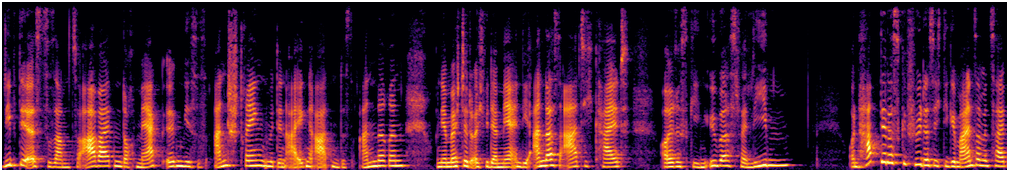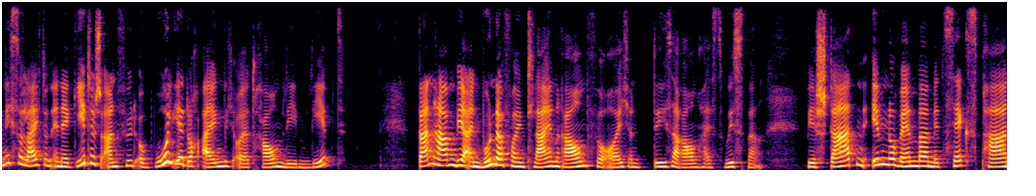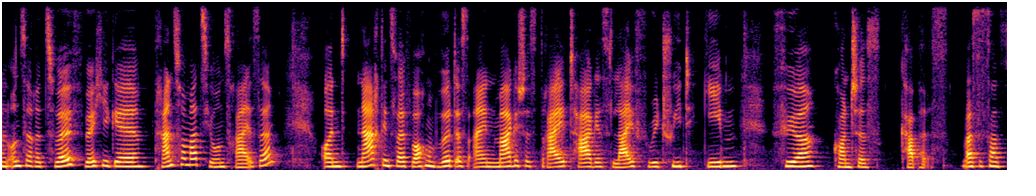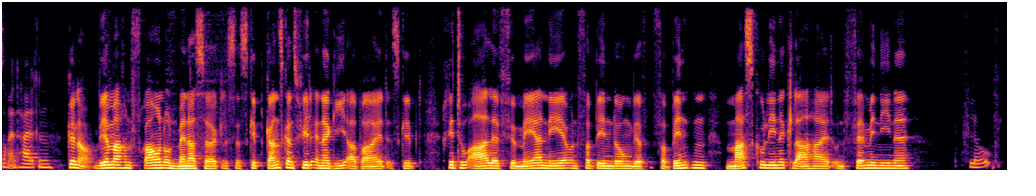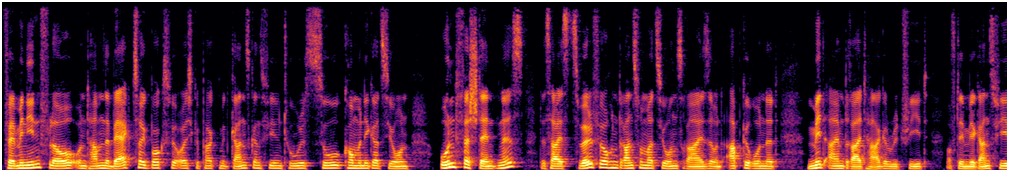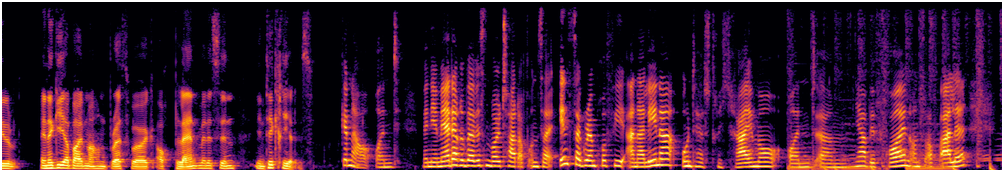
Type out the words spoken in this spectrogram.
Liebt ihr es, zusammen zu arbeiten, doch merkt irgendwie, ist es anstrengend mit den Eigenarten des anderen und ihr möchtet euch wieder mehr in die Andersartigkeit eures Gegenübers verlieben? Und habt ihr das Gefühl, dass sich die gemeinsame Zeit nicht so leicht und energetisch anfühlt, obwohl ihr doch eigentlich euer Traumleben lebt? Dann haben wir einen wundervollen kleinen Raum für euch und dieser Raum heißt Whisper. Wir starten im November mit sechs Paaren unsere zwölfwöchige Transformationsreise. Und nach den zwölf Wochen wird es ein magisches Drei-Tages-Live-Retreat geben für Conscious Couples. Was ist sonst noch enthalten? Genau, wir machen Frauen- und Männer-Circles. Es gibt ganz, ganz viel Energiearbeit. Es gibt Rituale für mehr Nähe und Verbindung. Wir verbinden maskuline Klarheit und feminine Flow. Femininen Flow und haben eine Werkzeugbox für euch gepackt mit ganz, ganz vielen Tools zu Kommunikation und Verständnis. Das heißt, zwölf Wochen Transformationsreise und abgerundet mit einem Drei-Tage-Retreat, auf dem wir ganz viel Energiearbeit machen, Breathwork, auch Plant Medicine integriert ist. Genau. Und wenn ihr mehr darüber wissen wollt, schaut auf unser Instagram-Profil Annalena-Reimo. Und ähm, ja, wir freuen uns auf alle,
